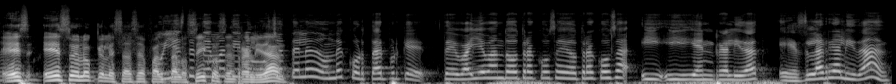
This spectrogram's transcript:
Es eso es lo que les hace falta Oye, a los este hijos tema en tiene realidad. mucha tela de dónde cortar porque te va llevando a otra cosa y a otra cosa y, y en realidad es la realidad.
